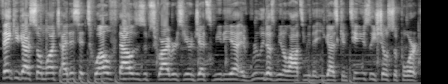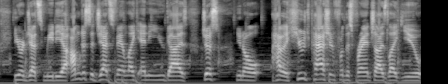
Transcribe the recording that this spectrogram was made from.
thank you guys so much. I just hit 12,000 subscribers here in Jets Media. It really does mean a lot to me that you guys continuously show support here in Jets Media. I'm just a Jets fan like any of you guys, just you know, have a huge passion for this franchise like you,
